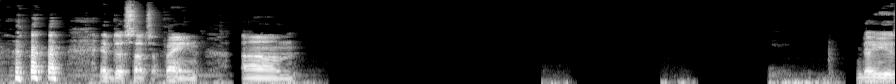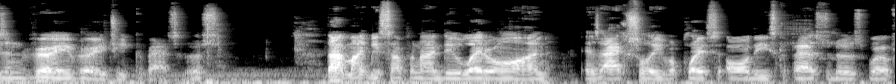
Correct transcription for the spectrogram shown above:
if there's such a thing. Um, they're using very, very cheap capacitors. That might be something I do later on, is actually replace all these capacitors with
